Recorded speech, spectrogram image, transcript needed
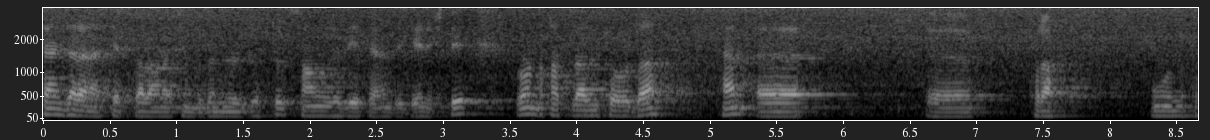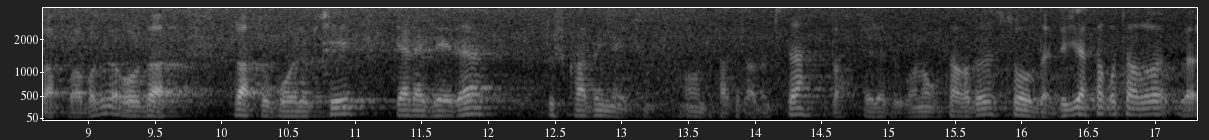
Pəncərənin sepkalarına kimi burada mövcuddur. Sanoz evi yetərincə genişdir. Və onu da xatırladım ki, orada həm e, e, trap, ümumi trap var burada və orada trap da qoyulub ki, gələcəkdə duş kabini üçün. Onu da xatırladım sizə. Bax, belə bir qonaq otağıdır. Solda bir yataq otağı və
